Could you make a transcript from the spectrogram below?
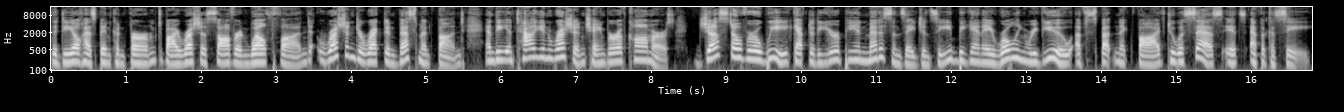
The deal has been confirmed by Russia's Sovereign Wealth Fund, Russian Direct Investment Fund, and the Italian Russian Chamber of Commerce just over a week after the European Medicines Agency began a rolling review of Sputnik V to assess its efficacy.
